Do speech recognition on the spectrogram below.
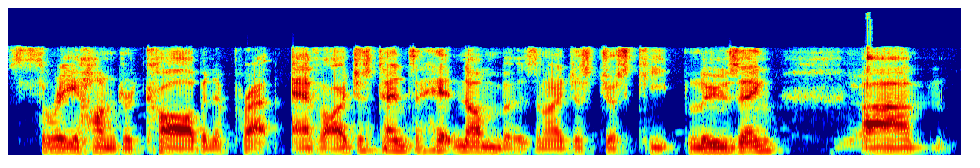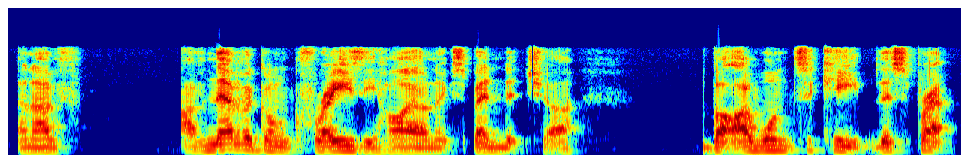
300 carb in a prep ever. I just tend to hit numbers, and I just just keep losing. Yeah. Um, and I've I've never gone crazy high on expenditure, but I want to keep this prep.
